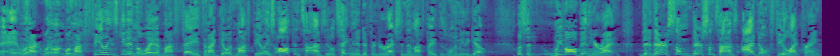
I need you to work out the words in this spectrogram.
And when, I, when, my, when my feelings get in the way of my faith and I go with my feelings, oftentimes it'll take me in a different direction than my faith is wanting me to go. Listen, we've all been here, right? There are some, there are some times I don't feel like praying.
